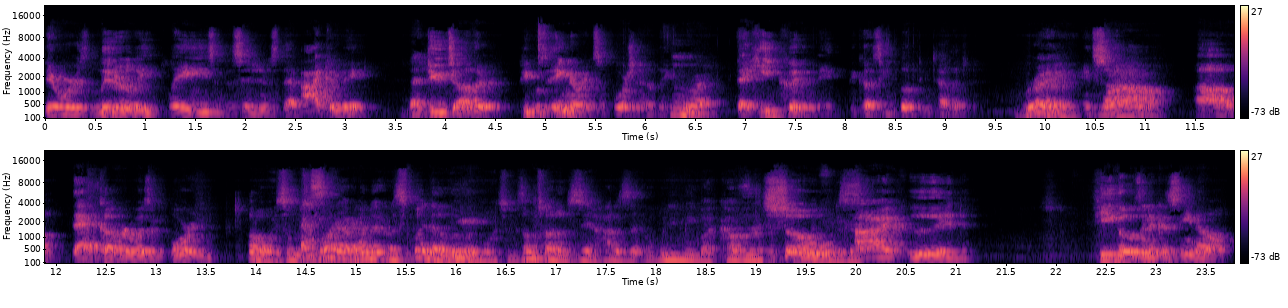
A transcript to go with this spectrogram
there was literally plays and decisions that I could make That- due to other people's ignorance, unfortunately, Mm. Right. that he couldn't make because he looked intelligent. Really? And so Wow. um, that cover was important. Oh, wait, so explain, like that, a- when that, explain that a little bit more to me. 'cause I'm trying to understand how does that, what do you mean by cover? So What is that? I could, he goes in a casino,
